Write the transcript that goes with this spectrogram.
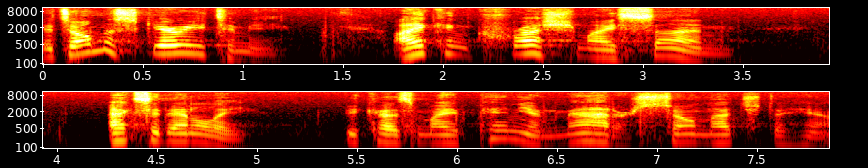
It's almost scary to me. I can crush my son accidentally because my opinion matters so much to him.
